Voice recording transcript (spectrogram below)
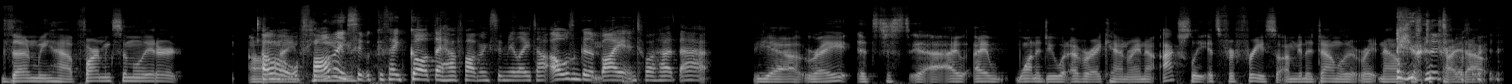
then we have Farming Simulator. Oh, 19. farming simulator. Thank God they have farming simulator. I wasn't gonna buy it until I heard that. Yeah, right. It's just I I want to do whatever I can right now. Actually, it's for free, so I'm gonna download it right now just to try it out. it.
